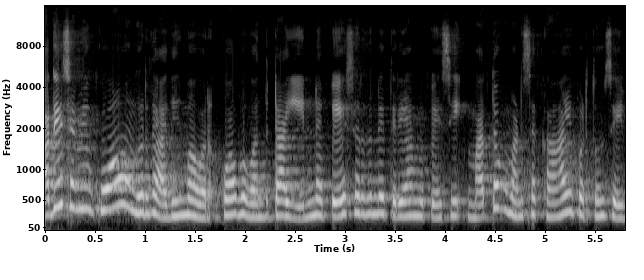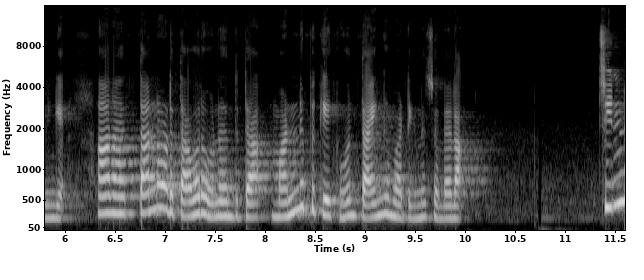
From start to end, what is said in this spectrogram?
அதே சமயம் கோபங்கிறது அதிகமாக வரும். கோபம் வந்துட்டா என்ன பேசுறதுன்னு தெரியாமல் பேசி மற்றவங்க மனசை காயப்படுத்தவும் செய்வீங்க. ஆனால் தன்னோட தவறை உணர்ந்துட்டா மன்னிப்பு கேட்கவும் தயங்க மாட்டீங்கன்னு சொல்லலாம். சின்ன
